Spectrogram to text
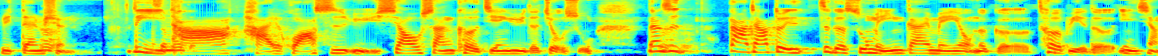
Redemption》。丽塔海华斯与肖山克监狱的救赎，但是大家对这个书名应该没有那个特别的印象。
